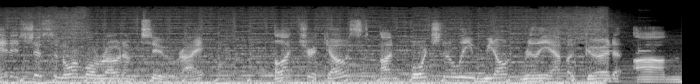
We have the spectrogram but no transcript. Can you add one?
And it's just a normal rotom too right Electric Ghost, unfortunately, we don't really have a good, um...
